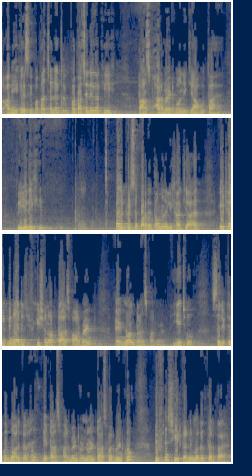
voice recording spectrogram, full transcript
तो अब ये कैसे पता चलेगा पता चलेगा कि ट्रांसफॉर्मेंट माने क्या होता है? तो ये देखिए। मैं फिर से पढ़ देता हूँ, मैंने लिखा क्या है? It help in identification of transformant and non transformant ये जो सिलेक्टेबल मार्कर है, ये ट्रांसफार्मेंट और नॉन ट्रांसफार्मेंट को डिफ्रेंशिएट करने में मदद करता है।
